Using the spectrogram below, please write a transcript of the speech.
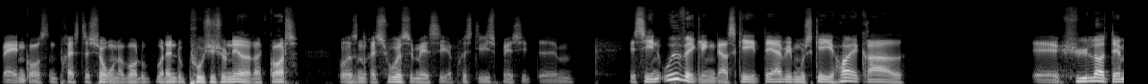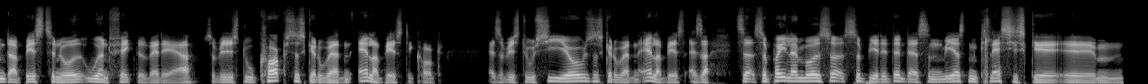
hvad angår sådan præstationer, hvor du, hvordan du positionerede dig godt, både sådan ressourcemæssigt og prestigemæssigt. Øh. Jeg siger, en udvikling, der er sket, det er, at vi måske i høj grad øh, hylder dem, der er bedst til noget, uanfægtet hvad det er. Så hvis du er kok, så skal du være den allerbedste kok. Altså, hvis du er CEO, så skal du være den allerbedste. Altså, så, så på en eller anden måde, så, så bliver det den der sådan mere sådan klassiske øh,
